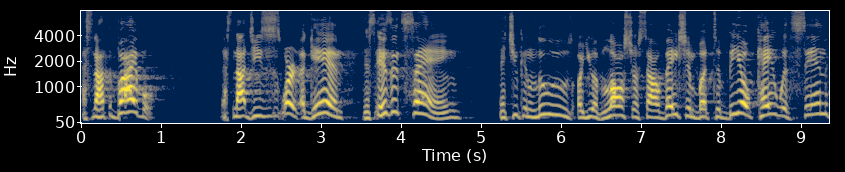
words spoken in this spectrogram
That's not the Bible. That's not Jesus' word. Again, this isn't saying that you can lose or you have lost your salvation, but to be okay with sin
